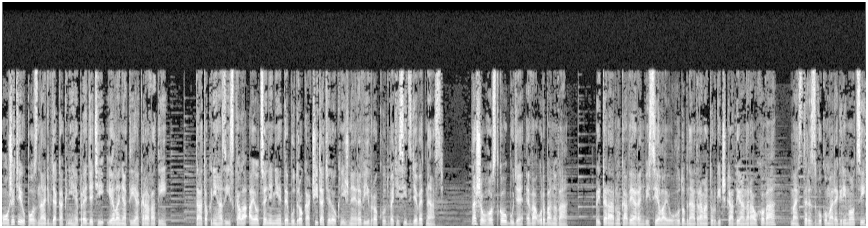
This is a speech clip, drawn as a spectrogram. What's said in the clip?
Môžete ju poznať vďaka knihe pre deti Jeleňatý a kravatý. Táto kniha získala aj ocenenie debut roka čitateľov knižnej reví v roku 2019. Našou hostkou bude Eva Urbanová. Literárnu kaviareň vysielajú hudobná dramaturgička Diana Rauchová, majster zvuku Marek Rimóci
